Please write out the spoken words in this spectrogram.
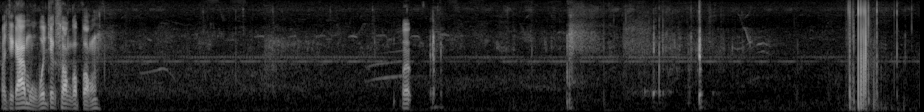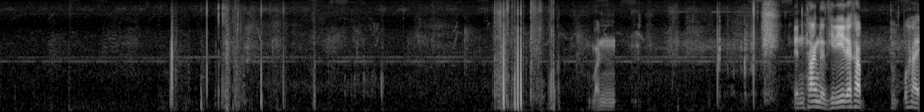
ว่าจะกล้าหมูว่าจะสองกระป๋องัน เป็นทางเลือกที่ดีนะครับให้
